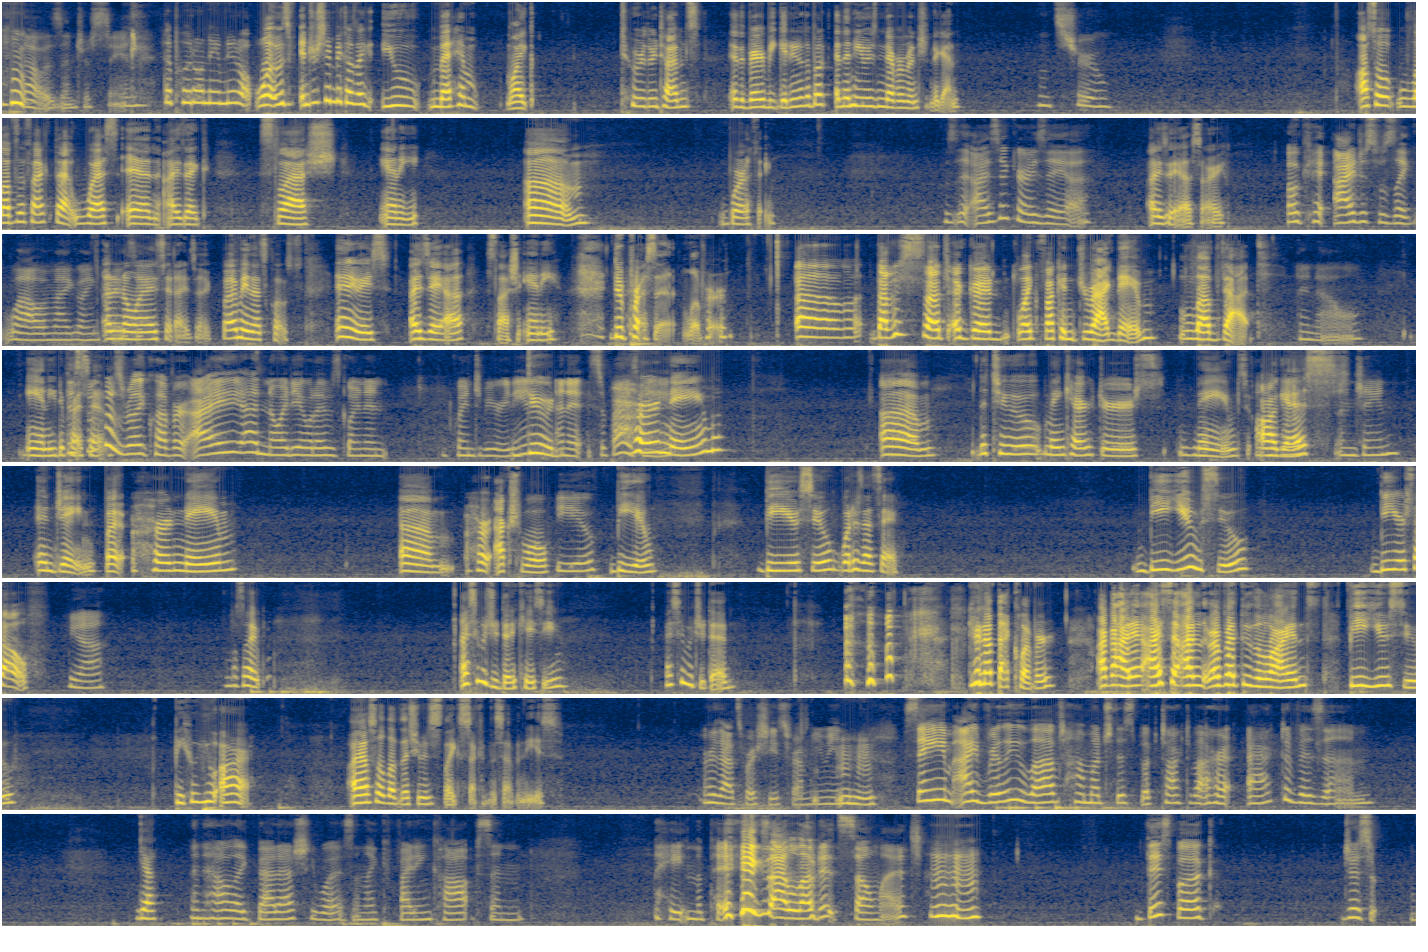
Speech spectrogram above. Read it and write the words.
that was interesting. The poodle named Noodle. Well, it was interesting because like you met him like two or three times at the very beginning of the book, and then he was never mentioned again. That's true. Also, love the fact that Wes and Isaac slash Annie um were a thing. Was it Isaac or Isaiah? Isaiah, sorry. Okay, I just was like, wow, am I going? Crazy? I don't know why I said Isaac, but I mean that's close. Anyways, Isaiah slash Annie, depressant, love her. Um, that is such a good like fucking drag name. Love that, I know. Annie depressant. This book was really clever. I had no idea what I was going in, going to be reading, Dude, and it surprised Her me. name, um, the two main characters' names, August, and Jane. And Jane, but her name, um, her actual Bu. BU. BU Sue? What does that say? BU Sue. Be yourself. Yeah. I was like, I see what you did, Casey. I see what you did. You're not that clever. I got it. I said I, I read through the lines. Be you, Sue. Be who you are. I also love that she was like stuck in the seventies. Or that's where she's from, you mean? Mm-hmm. Same. I really loved how much this book talked about her activism. Yeah. And how like badass she was and like fighting cops and hating the pigs. I loved it so much. Mm-hmm. This book just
